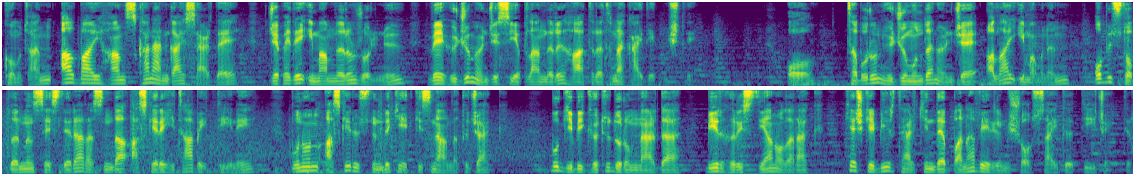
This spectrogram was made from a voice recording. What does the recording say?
komutan Albay Hans Kannengeiser de cephede imamların rolünü ve hücum öncesi yapılanları hatıratına kaydetmişti. O, taburun hücumundan önce alay imamının obüs toplarının sesleri arasında askere hitap ettiğini, bunun asker üstündeki etkisini anlatacak, bu gibi kötü durumlarda bir Hristiyan olarak keşke bir telkinde bana verilmiş olsaydı diyecektir.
